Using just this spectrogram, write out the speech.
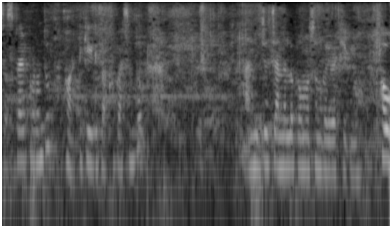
subscribe କରନ୍ତୁ ହଁ ଟିକେ ଏଇଠି ପାଖକୁ ଆସନ୍ତୁ ନିଜ ଚ୍ୟାନେଲ୍ର ପ୍ରମୋସନ୍ କରିବା ଠିକ୍ ନୁହଁ ହଉ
